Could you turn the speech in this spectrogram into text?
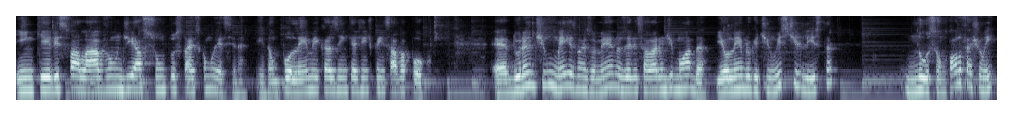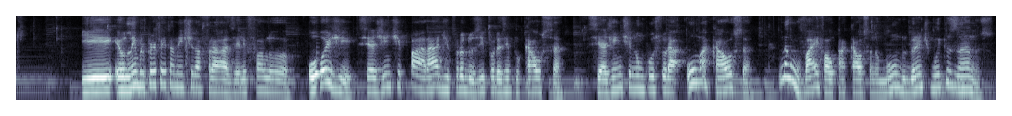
em que eles falavam de assuntos tais como esse, né? Então, polêmicas em que a gente pensava pouco. É, durante um mês, mais ou menos, eles falaram de moda. E eu lembro que tinha um estilista no São Paulo Fashion Week e eu lembro perfeitamente da frase. Ele falou: hoje, se a gente parar de produzir, por exemplo, calça, se a gente não costurar uma calça, não vai faltar calça no mundo durante muitos anos.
